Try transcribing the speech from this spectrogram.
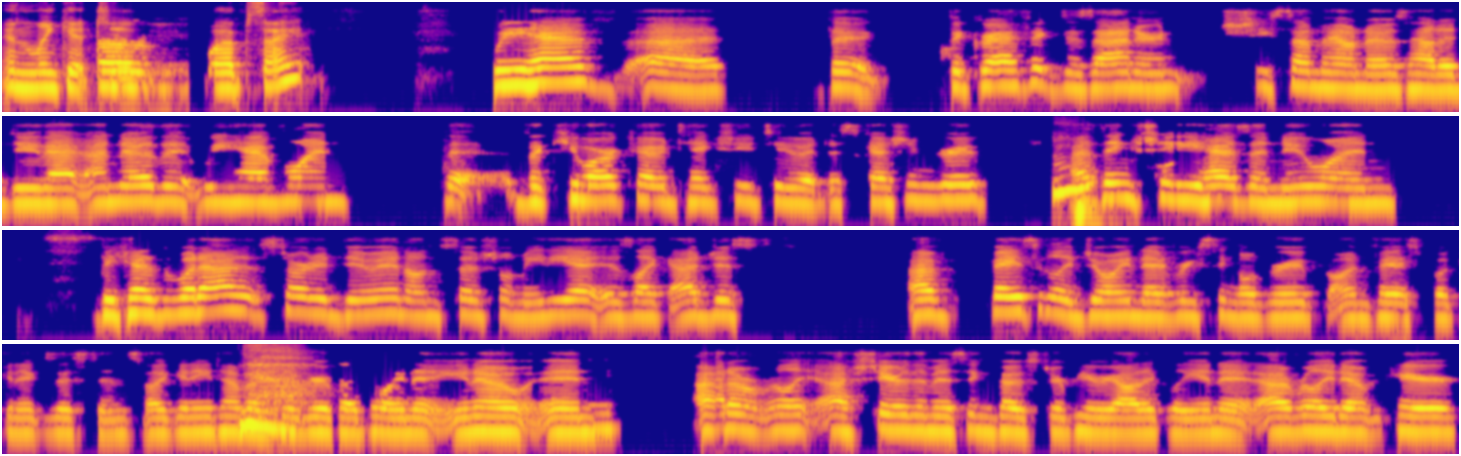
and link it to um, the website? We have uh, the the graphic designer. She somehow knows how to do that. I know that we have one. The the QR code takes you to a discussion group. Mm-hmm. I think she has a new one because what I started doing on social media is like I just I've basically joined every single group on Facebook in existence. Like anytime I see a group, I join it, you know, and I don't really, I share the missing poster periodically in it. I really don't care.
